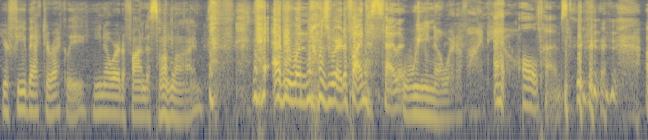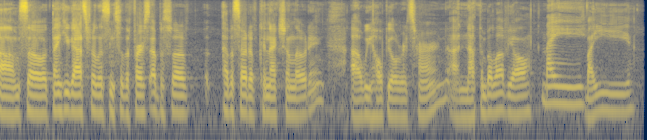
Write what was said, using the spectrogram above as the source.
your feedback directly. You know where to find us online. Everyone knows where to find us, Tyler, we know where to find you. at all times. Um, so thank you guys for listening to the first episode of, episode of Connection Loading. Uh, we hope you'll return. Uh, nothing but love, y'all. Bye. Bye.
